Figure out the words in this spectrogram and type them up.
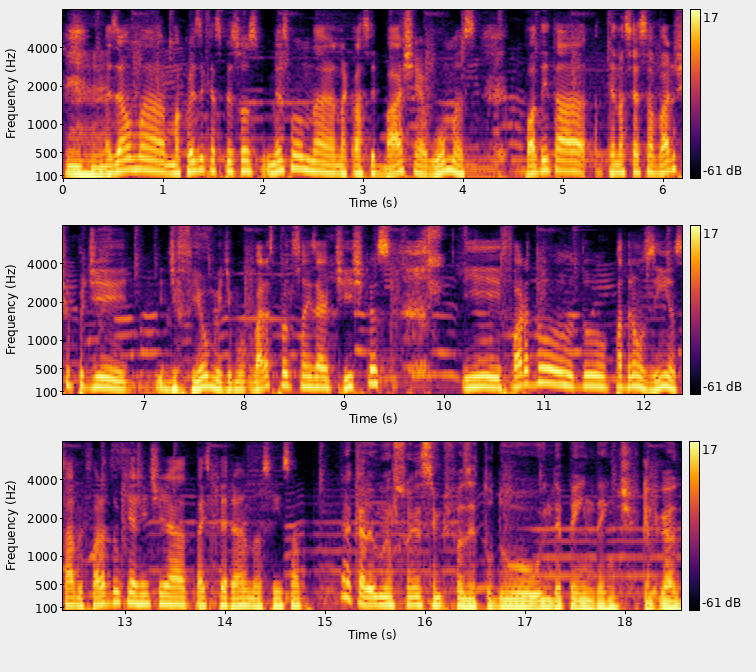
Uhum. Mas é uma, uma coisa que as pessoas, mesmo na, na classe baixa, em algumas, podem estar tendo acesso a vários tipos de, de filme, de várias produções artísticas. E fora do, do padrãozinho, sabe? Fora do que a gente já tá esperando, assim, sabe? É, cara, o meu sonho é sempre fazer tudo independente, tá ligado?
